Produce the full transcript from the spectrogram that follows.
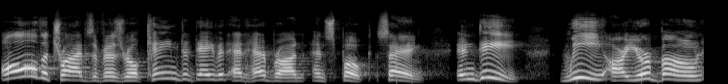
all the tribes of Israel came to David at Hebron and spoke, saying, Indeed, We are your bone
